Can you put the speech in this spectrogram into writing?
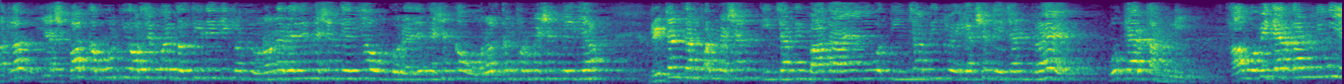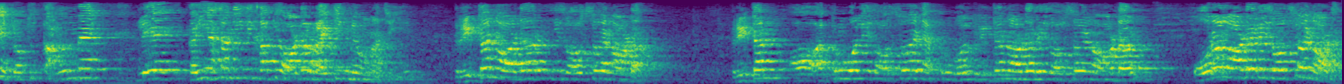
मतलब यशपाल कपूर की ओर से कोई गलती नहीं थी क्योंकि उन्होंने रेजिग्नेशन दे दिया, उनको रेजिग्नेशन का ओरल कंफर्मेशन दे दिया रिटर्न कंफर्मेशन तीन चार दिन बाद आया, यानी वो तीन चार दिन जो इलेक्शन एजेंट रहे, वो गैर कानूनी हाँ वो भी गैर कानूनी नहीं है, क्योंकि कानून में ले, कहीं ऐसा नहीं लिखा कि ऑर्डर राइटिंग में होना चाहिए। Written order is also an order written approval is also an approval written order is also an order oral order is also an order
